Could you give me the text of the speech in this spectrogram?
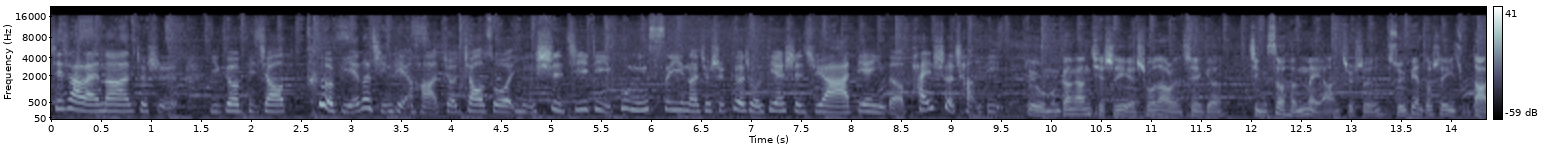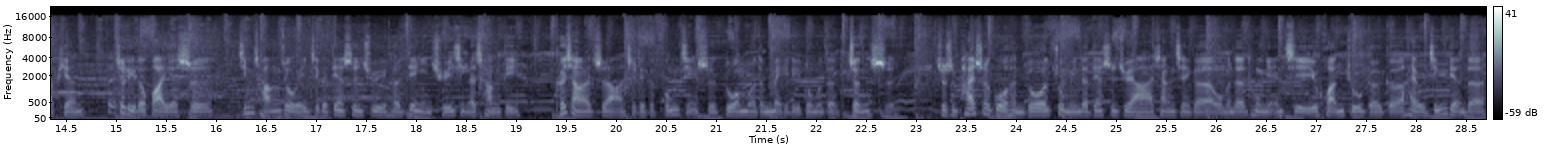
接下来呢，就是一个比较特别的景点哈，就叫做影视基地。顾名思义呢，就是各种电视剧啊、电影的拍摄场地。对，我们刚刚其实也说到了这个景色很美啊，就是随便都是一组大片。这里的话也是经常作为这个电视剧和电影取景的场地。可想而知啊，这里的风景是多么的美丽，多么的真实。就是拍摄过很多著名的电视剧啊，像这个我们的童年记《还珠格格》，还有经典的《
